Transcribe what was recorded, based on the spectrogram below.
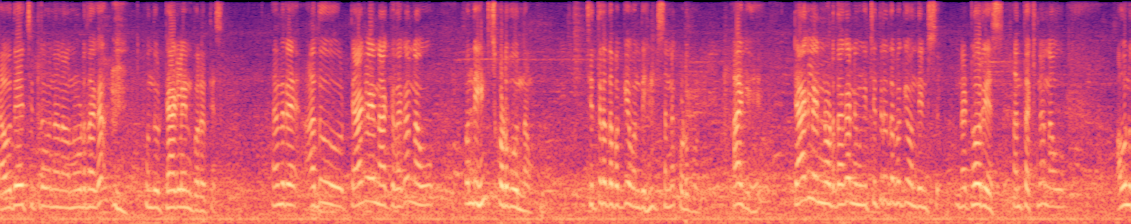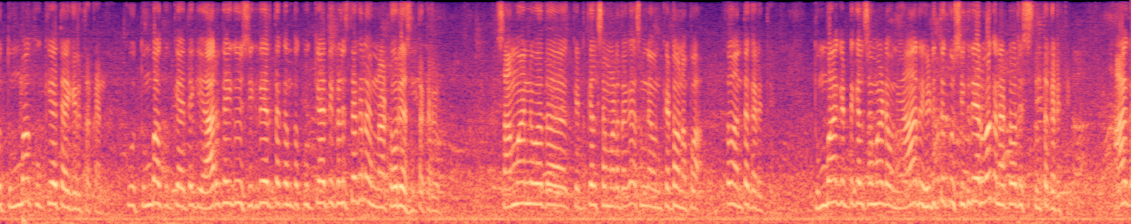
ಯಾವುದೇ ಚಿತ್ರವನ್ನು ನಾವು ನೋಡಿದಾಗ ಒಂದು ಟ್ಯಾಗ್ಲೈನ್ ಬರುತ್ತೆ ಸರ್. ಅಂದರೆ ಅದು ಟ್ಯಾಗ್ಲೈನ್ ಹಾಕಿದಾಗ ನಾವು ಒಂದು ಹಿಂಟ್ಸ್ ಕೊಡ್ಬೋದು ನಾವು. ಚಿತ್ರದ ಬಗ್ಗೆ ಒಂದು ಹಿಂಟ್ಸನ್ನು ಕೊಡ್ಬೋದು. ಹಾಗೆ ಟ್ಯಾಗ್ಲೈನ್ ನೋಡಿದಾಗ ನಿಮಗೆ ಚಿತ್ರದ ಬಗ್ಗೆ ಒಂದು ಹಿಂಟ್ಸ್ ನಟೋರಿಯಸ್ ಅಂದ ತಕ್ಷಣ ನಾವು ಅವನು ತುಂಬ ಕುಖ್ಯಾತಿ ಆಗಿರ್ತಕ್ಕಂಥ ಕು ತುಂಬ ಕುಖ್ಯಾತಿಗೆ ಯಾರ ಕೈಗೂ ಸಿಗದೇ ಇರ್ತಕ್ಕಂಥ ಕುಖ್ಯಾತಿ ಕಳಿಸಿದಾಗ ನಾವು ನಟೋರಿಯಸ್ ಅಂತ ಕರೆಯೋದು. ಸಾಮಾನ್ಯವಾದ ಕೆಟ್ಟ ಕೆಲಸ ಮಾಡಿದಾಗ ಸುಮ್ಮನೆ ಅವ್ನು ಕೆಟ್ಟವನಪ್ಪ ಅಂತ ಕರಿತೀವಿ. ತುಂಬ ಕೆಟ್ಟ ಕೆಲಸ ಮಾಡಿ ಅವನು ಯಾರು ಹಿಡಿತಕ್ಕೂ ಸಿಗದೇ ಇರುವಾಗ ನಟೋರಿಯಸ್ ಅಂತ ಕರಿತೀವಿ. ಆಗ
